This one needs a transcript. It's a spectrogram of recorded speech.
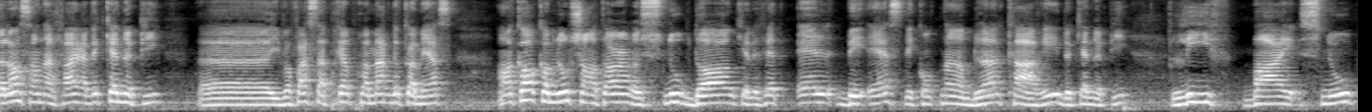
lance en affaires avec Canopy. Euh, il va faire sa propre marque de commerce. Encore comme l'autre chanteur Snoop Dogg qui avait fait LBS, des contenants blancs carrés de Canopy, Leaf by Snoop.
